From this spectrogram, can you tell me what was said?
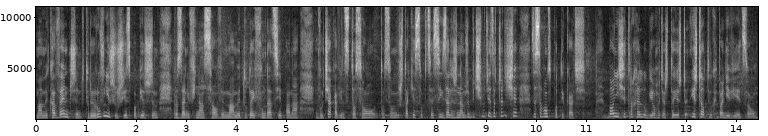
Mamy Kawęczyn, który również już jest po pierwszym rozdaniu finansowym. Mamy tutaj fundację pana Wójciaka, więc to są, to są już takie sukcesy i zależy nam, żeby ci ludzie zaczęli się ze sobą spotykać, bo oni się trochę lubią, chociaż to jeszcze, jeszcze o tym chyba nie wiedzą.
